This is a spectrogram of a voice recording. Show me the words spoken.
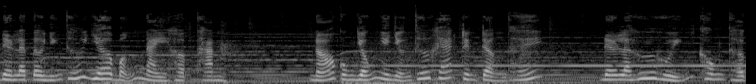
đều là từ những thứ dơ bẩn này hợp thành. Nó cũng giống như những thứ khác trên trần thế, đều là hư huyễn không thật.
